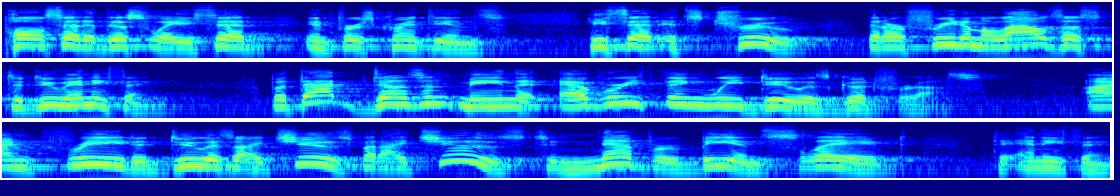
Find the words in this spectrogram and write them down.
Paul said it this way. He said in 1 Corinthians, he said, It's true that our freedom allows us to do anything, but that doesn't mean that everything we do is good for us. I'm free to do as I choose, but I choose to never be enslaved to anything.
